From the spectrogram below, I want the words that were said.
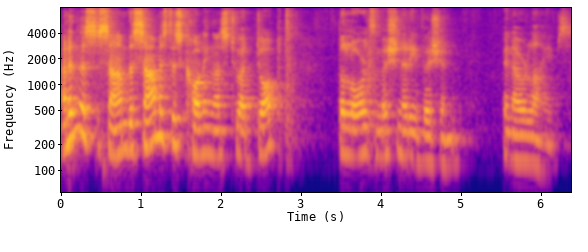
And in this psalm, the psalmist is calling us to adopt the Lord's missionary vision in our lives.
